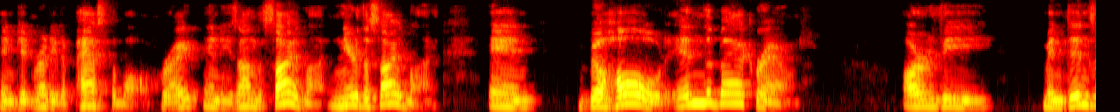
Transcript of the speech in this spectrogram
and getting ready to pass the ball right? And he's on the sideline near the sideline. And behold in the background are the Menendez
